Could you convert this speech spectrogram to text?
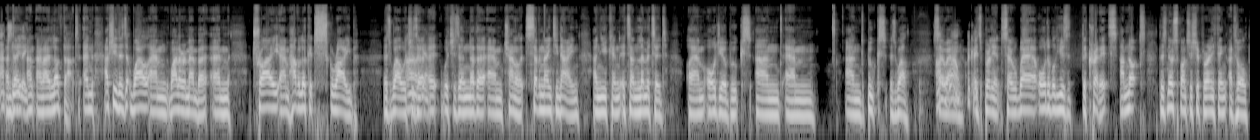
Absolutely and, they, and, and i love that. And actually there's while um while i remember um try um have a look at Scribd as well, which oh, is a, yeah. a, which is another um, channel. It's seven ninety nine, and you can it's unlimited um, audio books and um, and books as well. So oh, wow. um, okay. it's brilliant. So where Audible uses the credits, I'm not. There's no sponsorship or anything at all.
